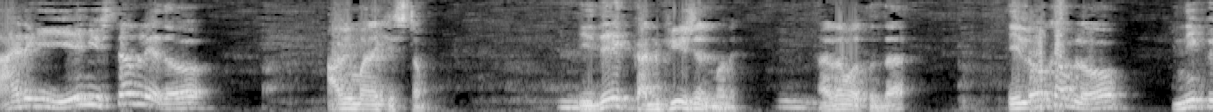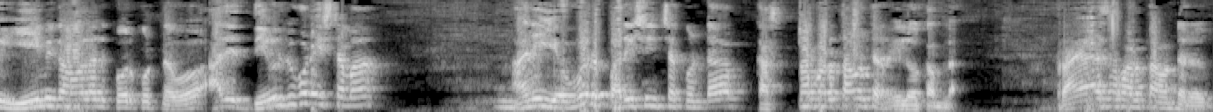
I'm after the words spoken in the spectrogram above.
ఆయనకి ఏమి ఇష్టం లేదో అవి మనకి ఇష్టం. ఇదే కన్ఫ్యూజన్ మనకి. అర్థమవుతుందా? ఈ లోకంలో నీకు ఏమి కావాలని కోరుకుంటున్నావో అది దేవుడికి కూడా ఇష్టమా? అని ఎవరు పరీక్షించకుండా కష్టపడతా ఉంటారు ఈ లోకంలో. ప్రయాస పడతా ఉంటారు.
